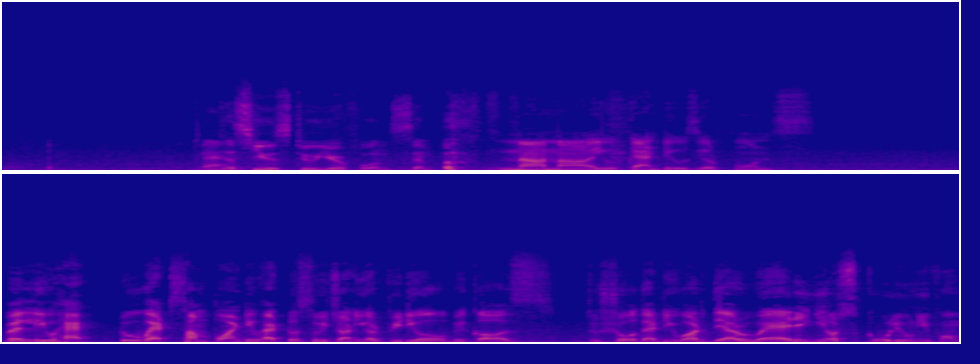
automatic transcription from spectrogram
about. Just use two earphones, simple. Nah, nah, you can't use your phones. well you had to at some point you had to switch on your video because to show that you are there wearing your school uniform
